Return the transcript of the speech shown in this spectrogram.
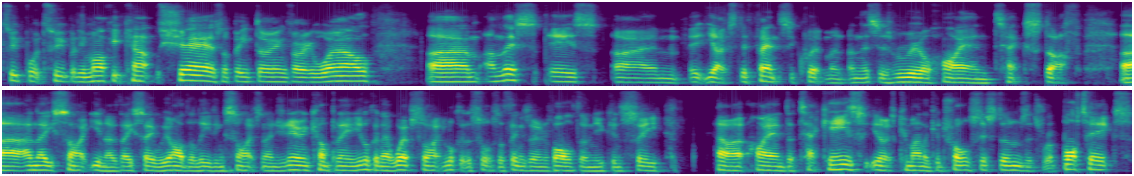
2.2 billion market cap, shares have been doing very well. Um, and this is, um, it, yeah, it's defense equipment, and this is real high-end tech stuff. Uh, and they cite, you know, they say we are the leading science and engineering company. And you look at their website, look at the sorts of things they're involved in, you can see how high-end the tech is. You know, it's command and control systems, it's robotics,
